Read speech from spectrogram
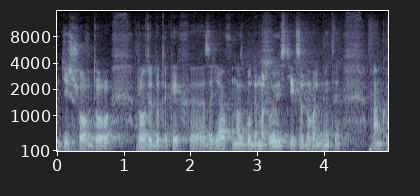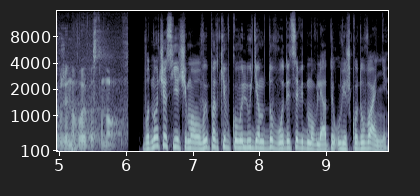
дійшов до розгляду таких заяв. У нас буде можливість їх задовольнити в рамках вже нової постанови. Водночас є чимало випадків, коли людям доводиться відмовляти у відшкодуванні.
